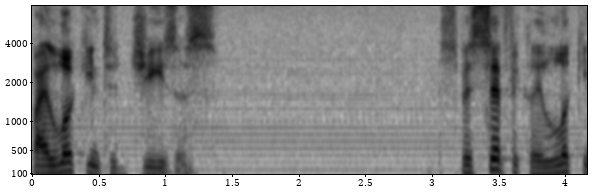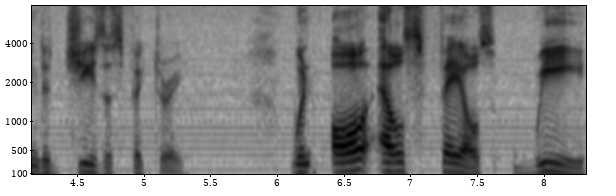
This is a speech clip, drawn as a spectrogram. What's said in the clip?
by looking to Jesus. Specifically, looking to Jesus' victory. When all else fails, we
